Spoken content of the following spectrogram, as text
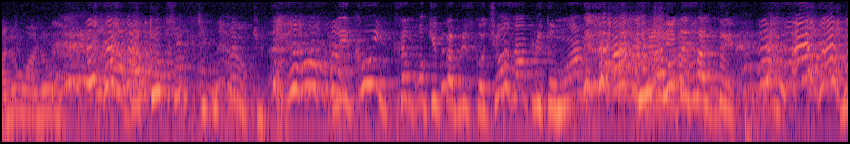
Allons, allons. tout de suite ce qui vous préoccupe. Les couilles? Ça me préoccupe pas plus qu'autre chose, hein, plutôt moins. Toujours des saletés. Mais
